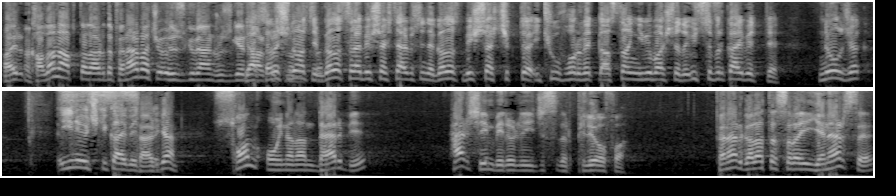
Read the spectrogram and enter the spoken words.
Hayır kalan haftalarda Fenerbahçe özgüven rüzgarının Ya sana arkasında şunu anlatayım. Galatasaray Beşiktaş derbisinde Galatasaray Beşiktaş çıktı. 2 forvetle aslan gibi başladı. 3-0 kaybetti. Ne olacak? E yine 3-2 kaybetti. Sergen son oynanan derbi her şeyin belirleyicisidir playoff'a. Fener Galatasaray'ı yenerse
